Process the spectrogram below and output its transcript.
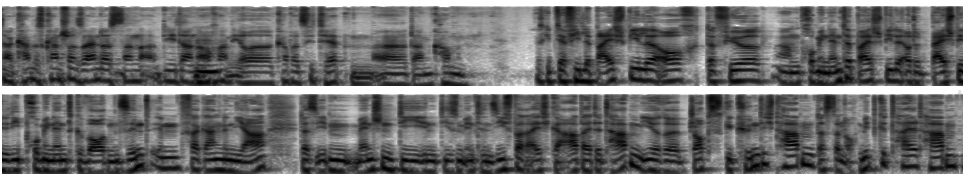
da kann, es kann schon sein, dass dann die dann mhm. auch an ihre Kapazitäten äh, dann kommen. Es gibt ja viele Beispiele auch dafür, ähm, prominente Beispiele oder Beispiele, die prominent geworden sind im vergangenen Jahr, dass eben Menschen, die in diesem Intensivbereich gearbeitet haben, ihre Jobs gekündigt haben, das dann auch mitgeteilt haben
